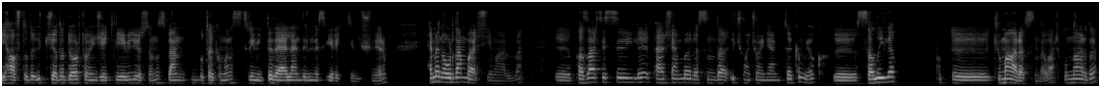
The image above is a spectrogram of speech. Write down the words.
bir haftada 3 ya da 4 oyuncu ekleyebiliyorsanız ben bu takımların streaming'de değerlendirilmesi gerektiğini düşünüyorum. Hemen oradan başlayayım abi ben. E, pazartesi ile perşembe arasında 3 maç oynayan bir takım yok. E, Salı ile e, Cuma arasında var. Bunlar da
